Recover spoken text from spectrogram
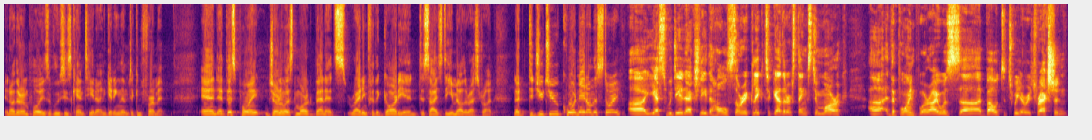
and other employees of lucy's cantina and getting them to confirm it and at this point, journalist Marc Bennett, writing for The Guardian, decides to email the restaurant. Now, did you two coordinate on this story? Uh, yes, we did actually. The whole story clicked together thanks to Marc. Uh, at the point where I was uh, about to tweet a retraction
